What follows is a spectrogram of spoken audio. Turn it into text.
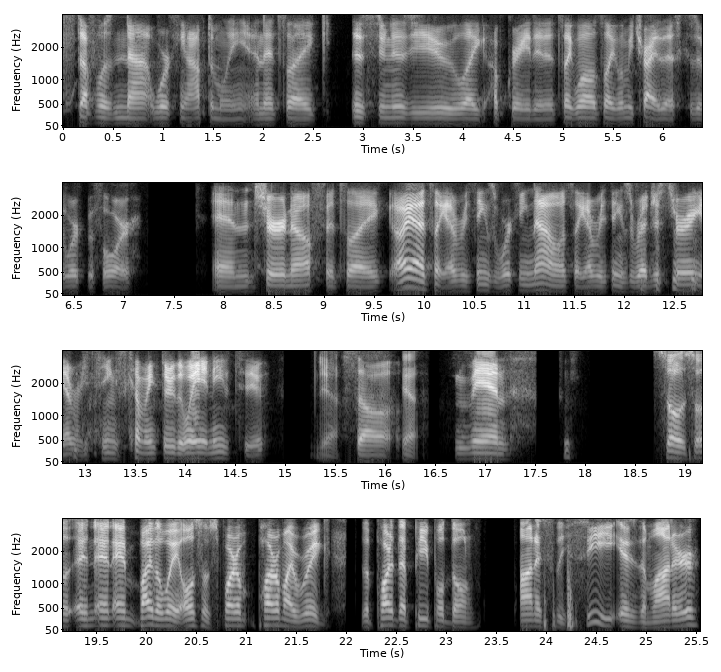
stuff was not working optimally. And it's like as soon as you like upgrade it, it's like, well, it's like let me try this because it worked before. And sure enough, it's like, oh yeah, it's like everything's working now. It's like everything's registering, everything's coming through the way it needs to. yeah. So Yeah. man, So so and and and by the way, also part of part of my rig, the part that people don't honestly see is the monitor.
